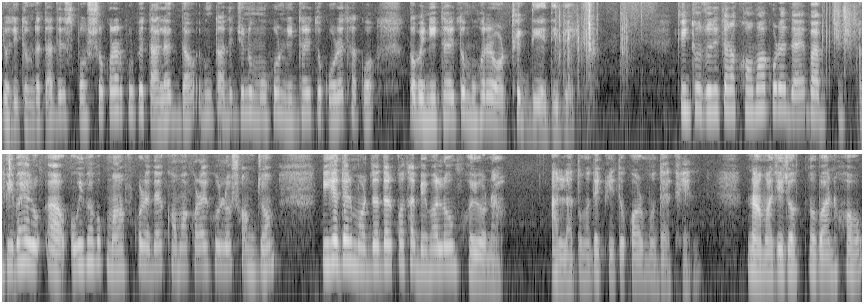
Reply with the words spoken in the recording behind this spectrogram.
যদি তোমরা তাদের স্পর্শ করার পূর্বে তালাক দাও এবং তাদের জন্য মোহর নির্ধারিত করে থাকো, তবে নির্ধারিত মোহরের অর্ধেক দিয়ে দিবে। কিন্তু যদি তারা ক্ষমা করে দেয় বা বিবাহের অভিভাবক মাফ করে দেয়, ক্ষমা করাই হলো সংযম। নিজেদের মর্যাদার কথা বেমালুম হইও না। আল্লাহ তোমাদের কৃতকর্ম দেখেন। নামাজে যত্নবান হও।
